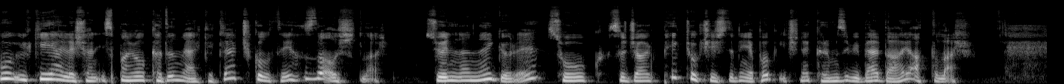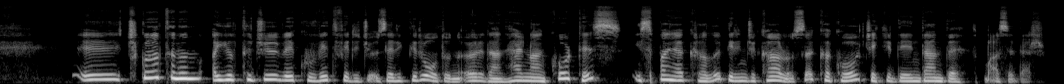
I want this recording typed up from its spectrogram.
Bu ülkeye yerleşen İspanyol kadın ve erkekler çikolataya hızlı alıştılar. Söylenene göre soğuk, sıcak pek çok çeşidini yapıp içine kırmızı biber dahi attılar. E, çikolatanın ayıltıcı ve kuvvet verici özellikleri olduğunu öğrenen Hernan Cortes, İspanya Kralı 1. Carlos'a kakao çekirdeğinden de bahseder.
